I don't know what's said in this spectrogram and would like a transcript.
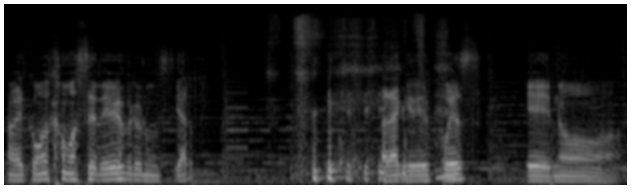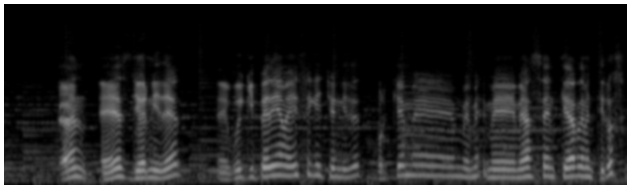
A ver cómo, cómo se debe pronunciar. Para que después eh, no. Vean, es Johnny Depp. Eh, Wikipedia me dice que es Johnny Depp. ¿Por qué me, me, me, me hacen quedar de mentiroso?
